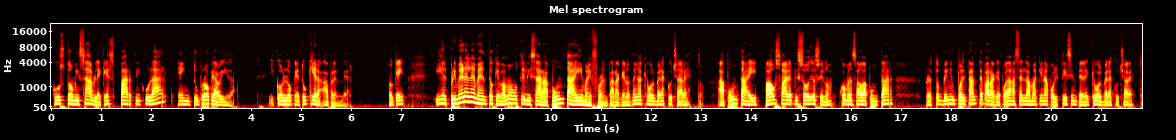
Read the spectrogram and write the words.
customizable, que es particular en tu propia vida y con lo que tú quieras aprender. ¿Ok? Y el primer elemento que vamos a utilizar, apunta ahí, my friend, para que no tengas que volver a escuchar esto. Apunta ahí, pausa el episodio si no has comenzado a apuntar pero esto es bien importante para que puedas hacer la máquina por ti sin tener que volver a escuchar esto.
